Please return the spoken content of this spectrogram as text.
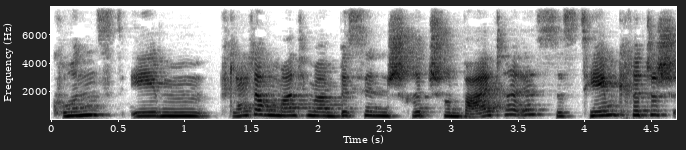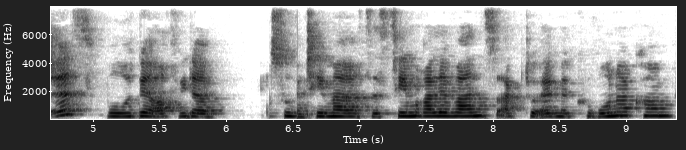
Kunst eben vielleicht auch manchmal ein bisschen einen Schritt schon weiter ist, systemkritisch ist, wo wir auch wieder zu dem Thema Systemrelevanz aktuell mit Corona kommen,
